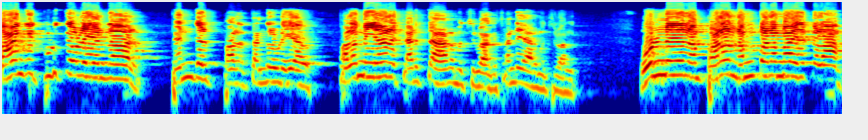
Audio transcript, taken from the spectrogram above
வாங்கி கொடுக்கவில்லை என்றால் பெண்கள் பல தங்களுடைய பழமையான கருத்தை ஆரம்பிச்சிருவாங்க சண்டையை ஆரம்பிச்சிருவாங்க. ஒண்ணு நம் பணம் நம் பணமா இருக்கலாம்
